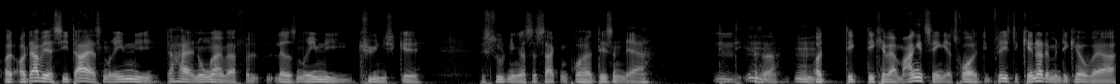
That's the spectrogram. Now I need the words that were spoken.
og, og der vil jeg sige, der er jeg sådan rimelig, der har jeg nogle gange i hvert fald lavet sådan rimelig kyniske beslutninger, og så sagt, prøv at høre, det er sådan, det er. Mm. Det, altså, mm. Og det, det kan være mange ting. Jeg tror, at de fleste kender det, men det kan jo være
